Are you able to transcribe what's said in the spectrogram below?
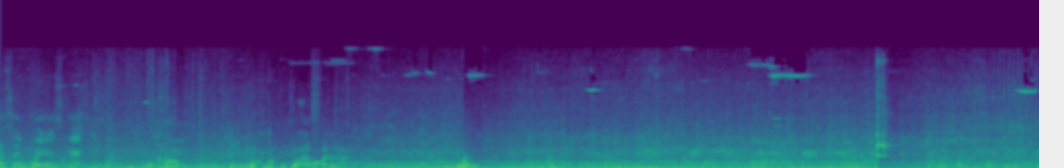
hacen güeyes where is ¿eh? Yo voy a jugar. Yo soy...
